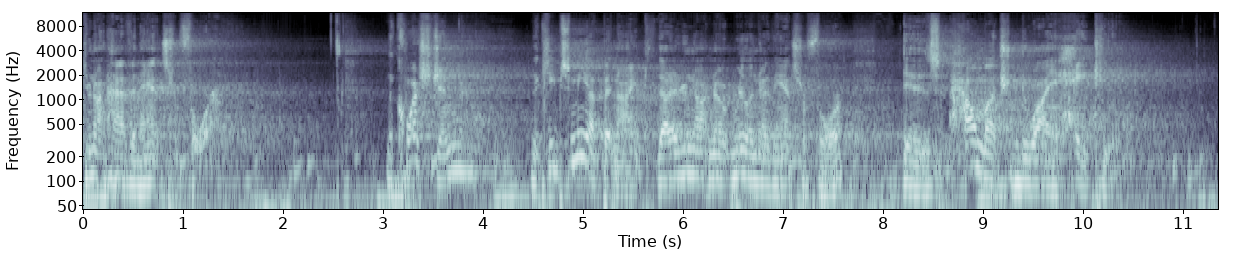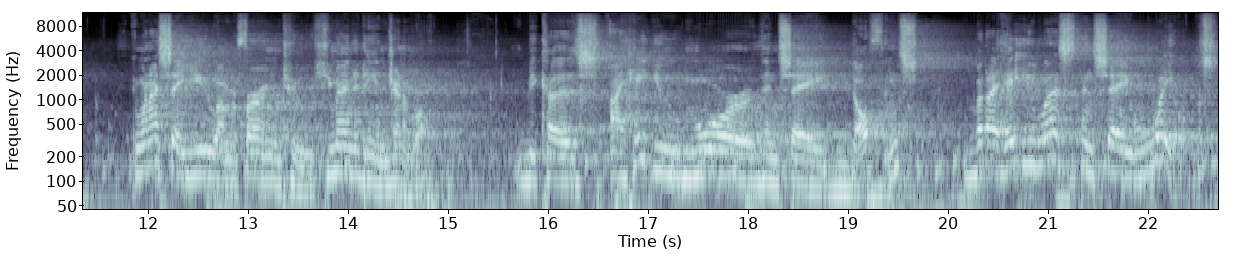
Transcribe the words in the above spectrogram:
do not have an answer for. The question that keeps me up at night, that I do not know, really know the answer for, is how much do I hate you? And when I say you, I'm referring to humanity in general because I hate you more than, say, dolphins, but I hate you less than, say, whales.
